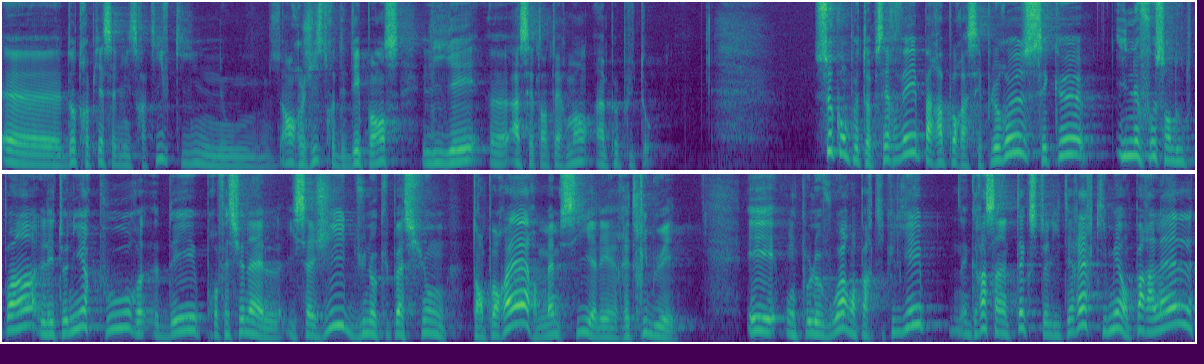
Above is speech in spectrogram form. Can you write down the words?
euh, d'autres pièces administratives qui nous enregistrent des dépenses liées euh, à cet enterrement un peu plus tôt. Ce qu'on peut observer par rapport à ces pleureuses, c'est qu'il ne faut sans doute pas les tenir pour des professionnels. Il s'agit d'une occupation temporaire, même si elle est rétribuée. Et on peut le voir en particulier grâce à un texte littéraire qui met en parallèle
